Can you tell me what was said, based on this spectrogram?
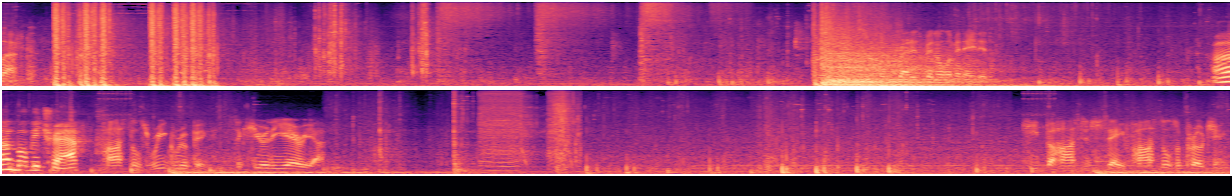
The left. Threat has been eliminated. Ah, booby trap. Hostiles regrouping. Secure the area. Keep the hostage safe. Hostiles approaching.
